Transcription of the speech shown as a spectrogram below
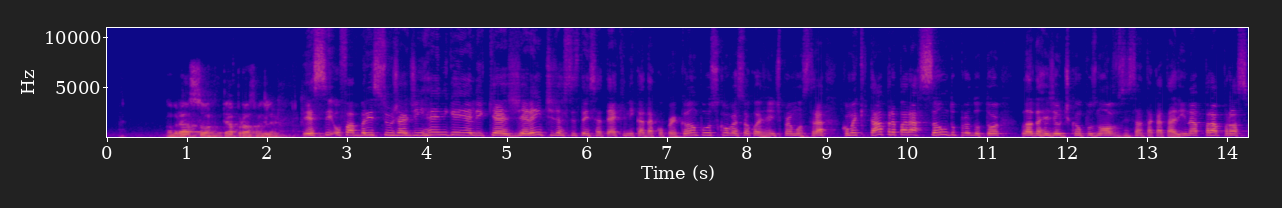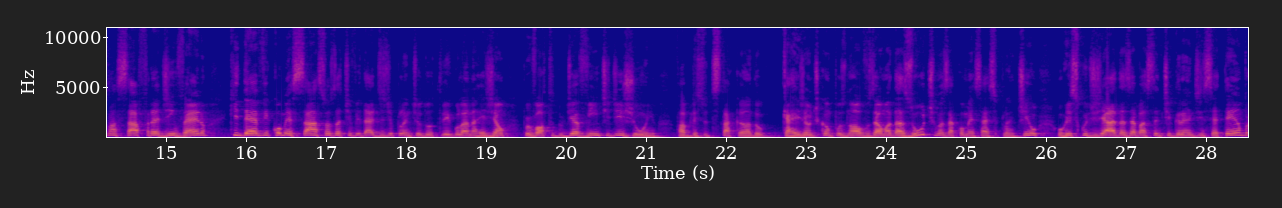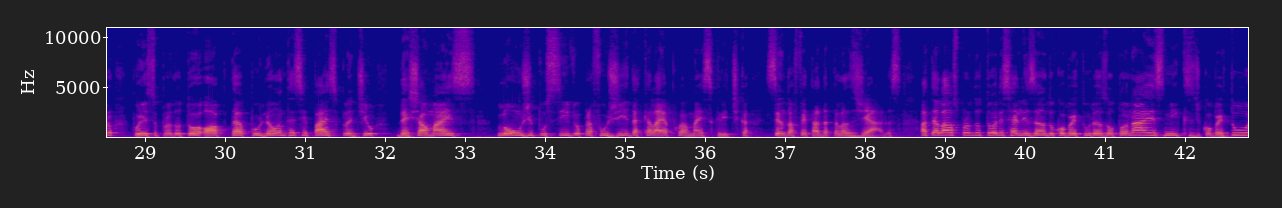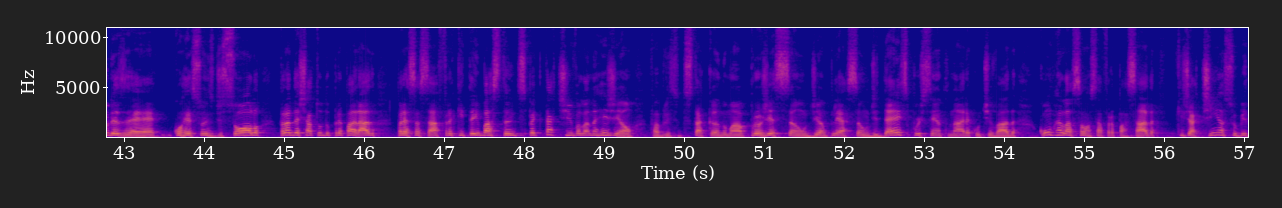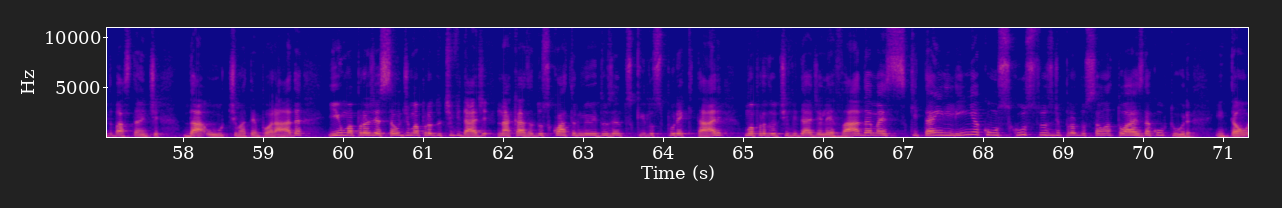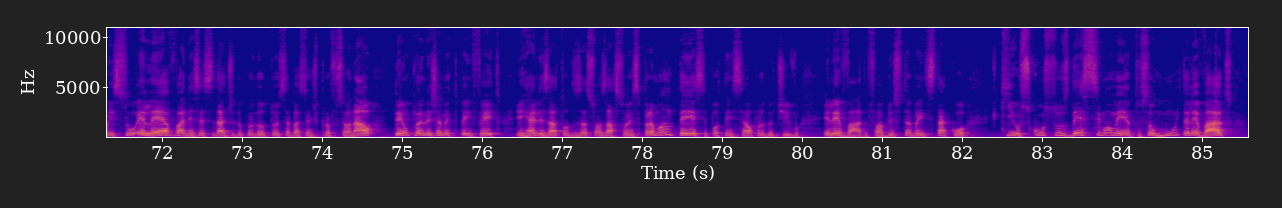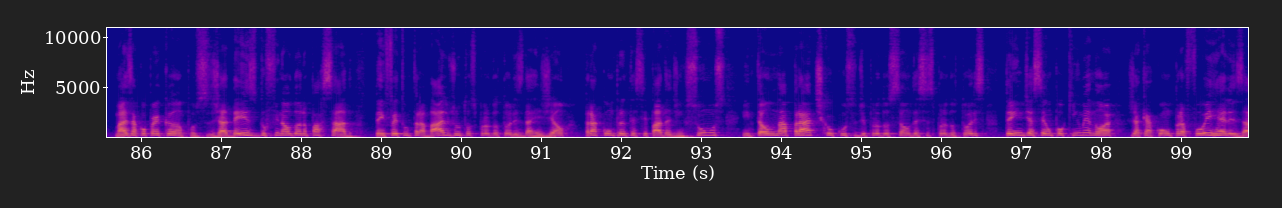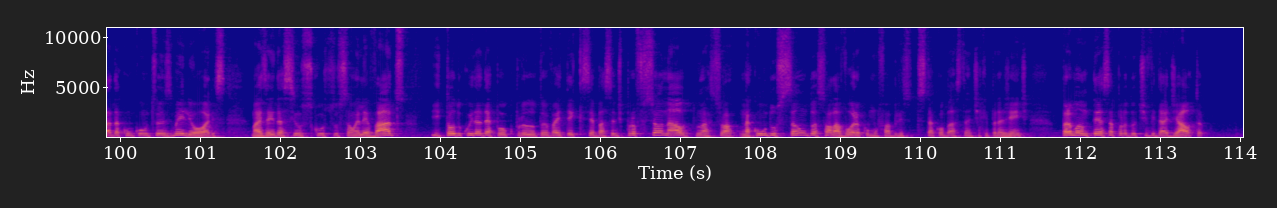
Um abraço, até a próxima, Guilherme. Esse, o Fabrício Jardim Hennigen, ele que é gerente de assistência técnica da Cooper Campus, conversou com a gente para mostrar como é que está a preparação do produtor lá da região de Campos Novos, em Santa Catarina, para a próxima safra de inverno que deve começar suas atividades de plantio do trigo lá na região por volta do dia 20 de junho. Fabrício destacando que a região de Campos Novos é uma das últimas a começar esse plantio, o risco de geadas é bastante grande em setembro, por isso o produtor opta por não antecipar esse plantio, deixar o mais longe possível para fugir daquela época mais crítica sendo afetada pelas geadas. Até lá, os produtores realizando coberturas outonais, mix de coberturas, é, correções de solo, para deixar tudo preparado para essa safra que tem bastante expectativa lá na região. Fabrício destacando uma projeção de ampliação de 10% na área cultivada com relação à safra passada, que já tinha subido bastante da última temporada e uma projeção de uma produtividade na casa dos 4.200 quilos por hectare, uma produtividade elevada, mas que está em linha com os custos de produção atuais da cultura. Então, isso eleva a necessidade do produtor ser bastante profissional, ter um planejamento bem feito e realizar todas as suas ações para manter esse potencial produtivo elevado. Fabrício também destacou que os custos desse momento são muito elevados mas a Cooper Campus, já desde o final do ano passado, tem feito um trabalho junto aos produtores da região para compra antecipada de insumos. Então, na prática, o custo de produção desses produtores tende a ser um pouquinho menor, já que a compra foi realizada com condições melhores. Mas ainda assim, os custos são elevados e todo cuidado é pouco. O produtor vai ter que ser bastante profissional na, sua, na condução da sua lavoura, como o Fabrício destacou bastante aqui para gente, para manter essa produtividade alta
